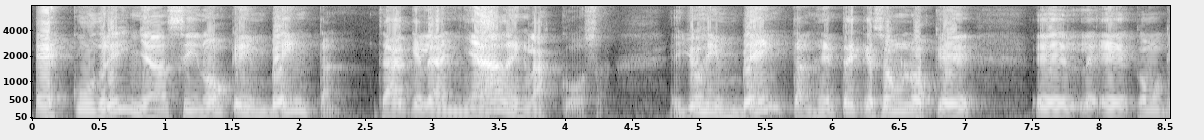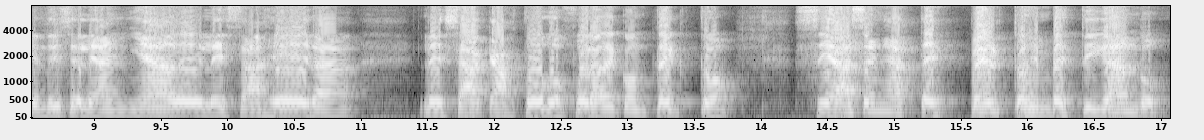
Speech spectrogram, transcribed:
escudriñan, sino que inventan. O sea, que le añaden las cosas. Ellos inventan, gente que son los que, eh, eh, como quien dice, le añade, le exagera, le saca todo fuera de contexto. Se hacen hasta expertos investigando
